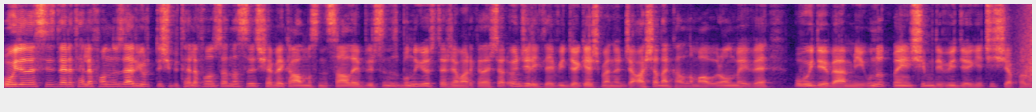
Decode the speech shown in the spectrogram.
Bu videoda sizlere telefonunuz eğer yurt dışı bir telefonsa nasıl şebeke almasını sağlayabilirsiniz bunu göstereceğim arkadaşlar. Öncelikle video geçmeden önce aşağıdan kanalıma abone olmayı ve bu videoyu beğenmeyi unutmayın. Şimdi videoya geçiş yapalım.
